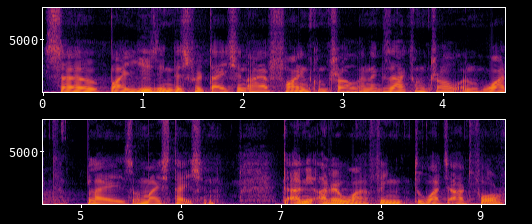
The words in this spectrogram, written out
So by using this rotation, I have fine control and exact control on what plays on my station. The only other one thing to watch out for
